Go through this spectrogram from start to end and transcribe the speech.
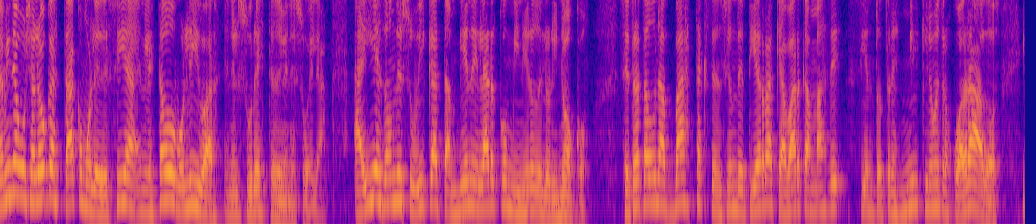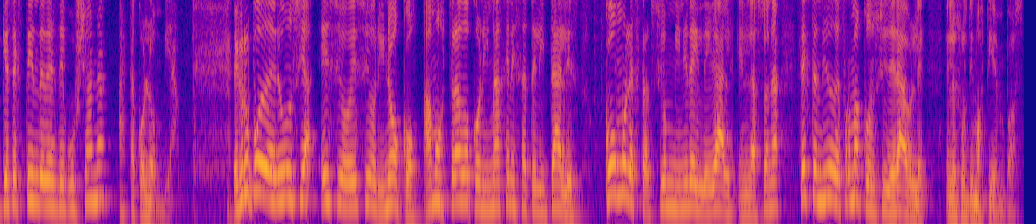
La mina Loca está, como le decía, en el estado Bolívar, en el sureste de Venezuela. Ahí es donde se ubica también el arco minero del Orinoco. Se trata de una vasta extensión de tierra que abarca más de 103.000 kilómetros cuadrados y que se extiende desde Guyana hasta Colombia. El grupo de denuncia SOS Orinoco ha mostrado con imágenes satelitales cómo la extracción minera ilegal en la zona se ha extendido de forma considerable en los últimos tiempos.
